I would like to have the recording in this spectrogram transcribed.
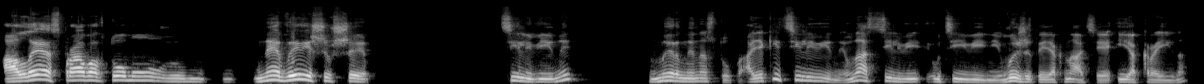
але справа в тому, не вирішивши цілі війни, мир не наступить. А які цілі війни? У нас ціль у цій війні вижити як нація і як країна.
